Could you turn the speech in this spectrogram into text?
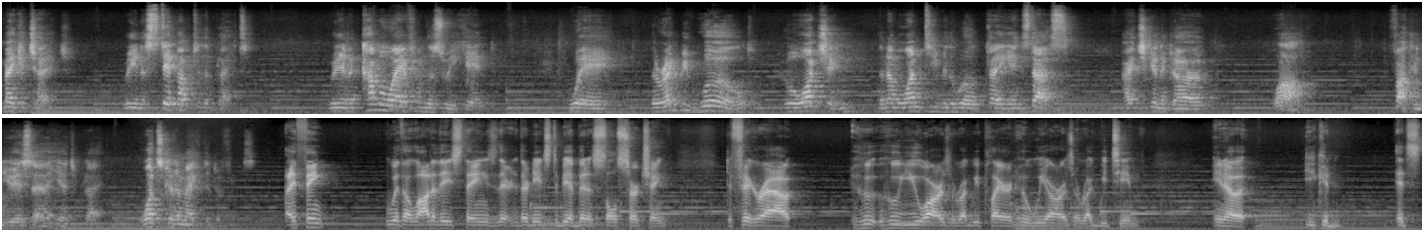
make a change? We're going to step up to the plate. We're going to come away from this weekend where the rugby world who are watching the number one team in the world play against us are actually going to go, wow, fucking USA are here to play. What's going to make the difference? I think with a lot of these things, there, there needs to be a bit of soul searching to figure out who, who you are as a rugby player and who we are as a rugby team. You know, you could, it's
